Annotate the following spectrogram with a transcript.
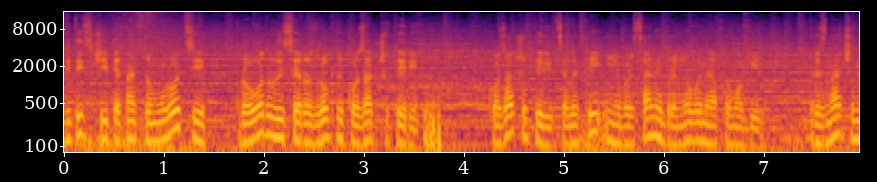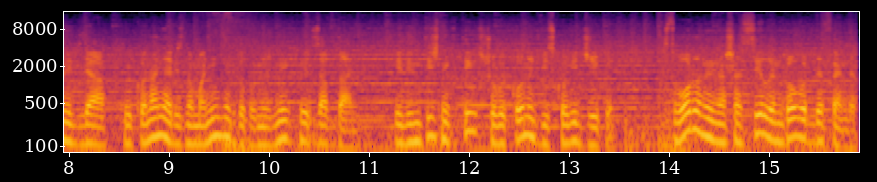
у 2015 році проводилися розробки Козак 4. Козак 4 це легкий універсальний броньований автомобіль, призначений для виконання різноманітних допоміжних завдань, ідентичних тих, що виконують військові джипи. Створений на шасі Land Rover Defender.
